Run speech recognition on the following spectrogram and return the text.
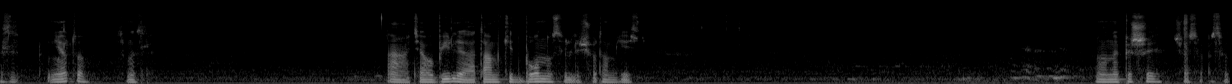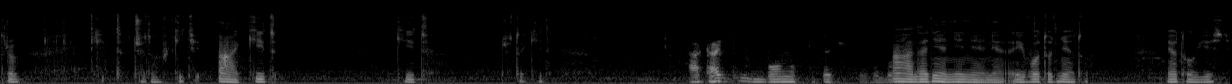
Если... Нету? В смысле? А, тебя убили, а там кит бонус или что там есть? Ну, напиши, сейчас я посмотрю. Что там в ките? А, кит. Кит. Что-то кит. А как бонус писать, забыл? А, да не, не, не, не, его тут нету. Я тут есть.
